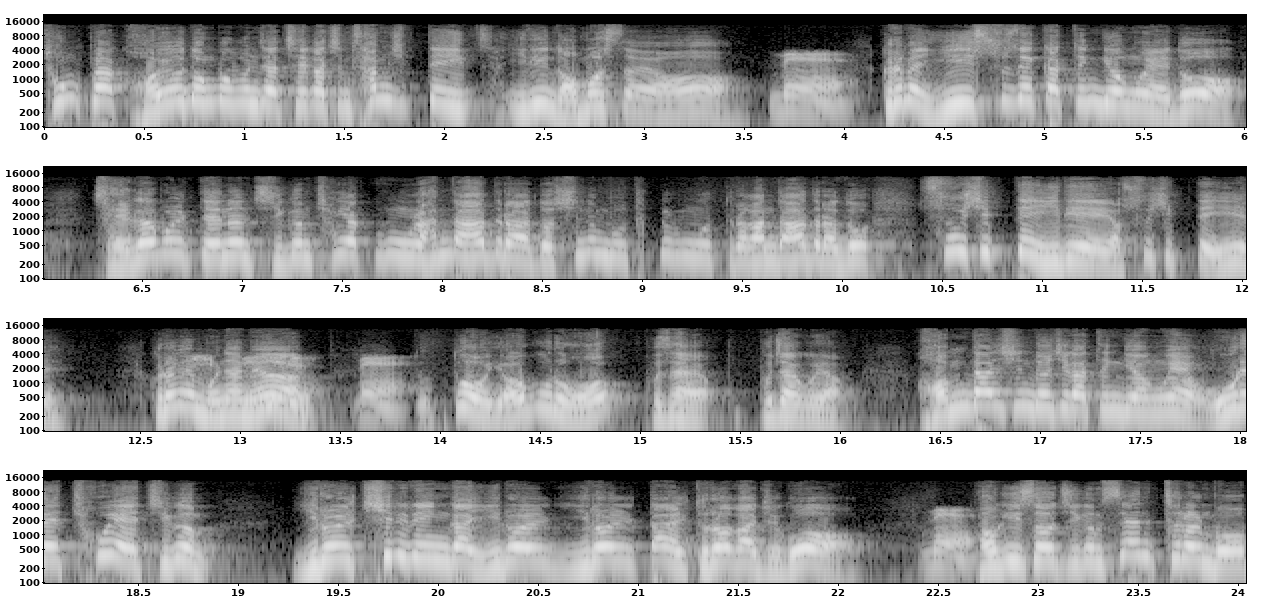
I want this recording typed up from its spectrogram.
송파 거여동 부분 자체가 지금 30대 1이 넘었어요. 네. 그러면 이 수색 같은 경우에도 제가 볼 때는 지금 청약공급을 한다 하더라도 신혼부부 특별공급 들어간다 하더라도 수십 대 1이에요. 수십 대 1. 그러면 뭐냐면 네. 또, 또 역으로 보자, 보자고요. 검단 신도시 같은 경우에 올해 초에 지금 1월 7일인가 1월 1월 달 들어가지고 네. 거기서 지금 센트럴 뭐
